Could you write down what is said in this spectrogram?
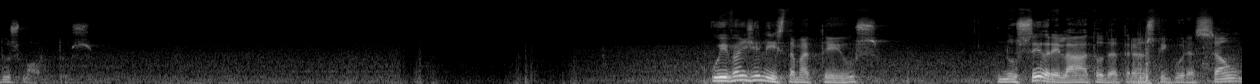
dos mortos. O evangelista Mateus, no seu relato da transfiguração,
